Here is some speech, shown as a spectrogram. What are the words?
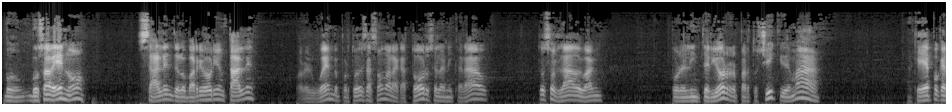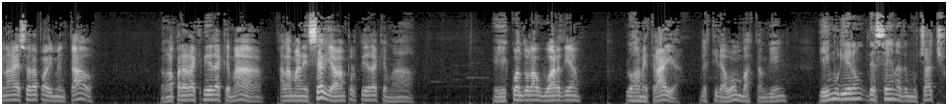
Vos, sabés, ¿no? Salen de los barrios orientales, por el Huembe, por toda esa zona, la 14, la Nicaragua, todos esos lados van por el interior, reparto chico y demás. En aquella época nada de eso era pavimentado. Van a parar a piedra quemada. Al amanecer ya van por piedra quemada. Y es cuando la guardia los ametralla, les tira bombas también. Y ahí murieron decenas de muchachos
